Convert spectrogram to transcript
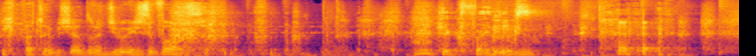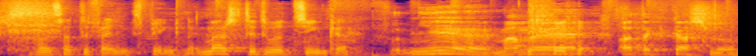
I potem się odrodziłeś z wąsa. Jak Feniks. Wąsaty Feniks, piękne. Masz tytuł odcinka. Nie, mamy atak kaszlu.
